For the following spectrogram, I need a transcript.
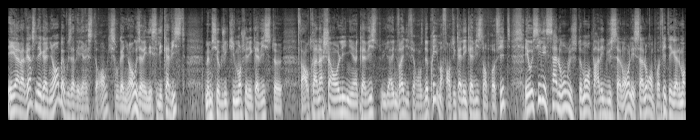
Et à l'inverse, les gagnants, ben, vous avez les restaurants qui sont gagnants, vous avez les, les cavistes, même si objectivement chez les cavistes, euh, enfin, entre un achat en ligne et un caviste, il y a une vraie différence de prix. Mais enfin, en tout cas, les cavistes en profitent. Et aussi les salons, justement, on parlait du salon, les salons en profitent également.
